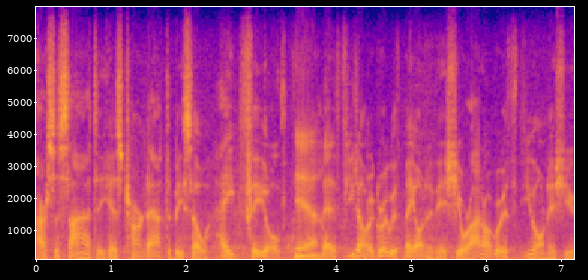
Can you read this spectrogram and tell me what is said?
our society has turned out to be so hate filled Yeah. that if you don't agree with me on an issue or I don't agree with you on an issue,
